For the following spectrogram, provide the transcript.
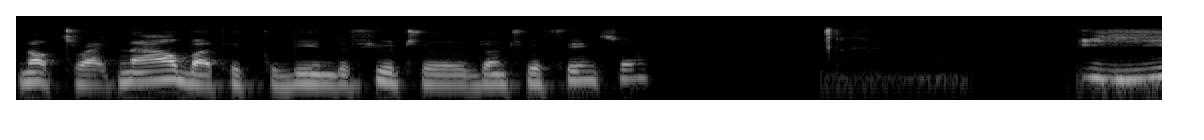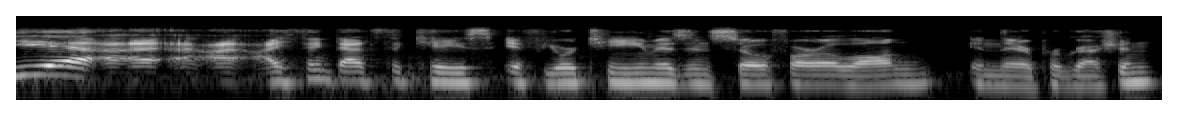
Not right now, but it could be in the future. Don't you think so? Yeah, I, I, I think that's the case if your team isn't so far along in their progression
